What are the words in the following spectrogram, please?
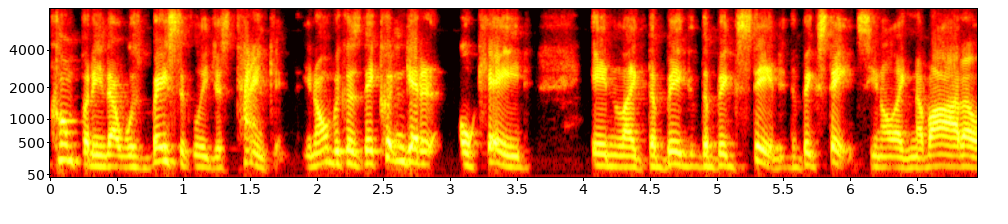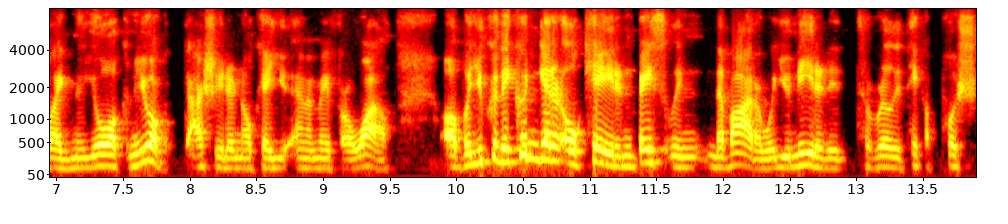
company that was basically just tanking, you know, because they couldn't get it okayed in like the big the big state the big states, you know, like Nevada, like New York. New York actually didn't okay MMA for a while, uh, but you could they couldn't get it okayed in basically Nevada where you needed it to really take a push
